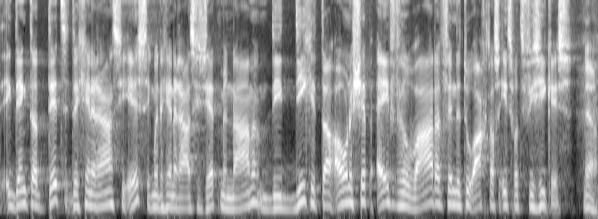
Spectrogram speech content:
ik, denk dat dit de generatie is, ik ben de generatie Z met name, die digitaal ownership evenveel waarde vinden toeacht als iets wat fysiek is. Ja,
